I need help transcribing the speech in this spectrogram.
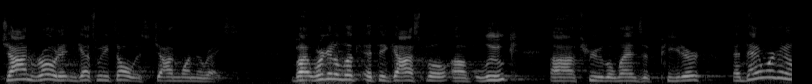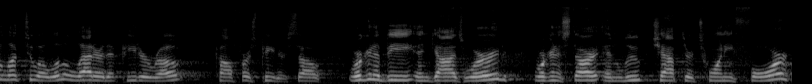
John wrote it, and guess what he told us? John won the race. But we're going to look at the Gospel of Luke uh, through the lens of Peter. And then we're going to look to a little letter that Peter wrote called First Peter. So we're going to be in God's Word. We're going to start in Luke chapter 24.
